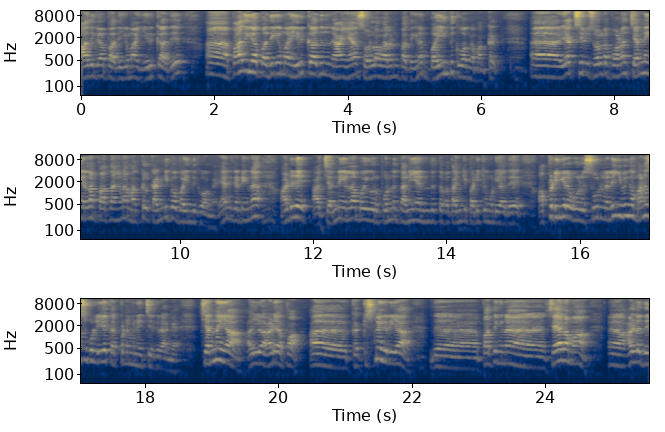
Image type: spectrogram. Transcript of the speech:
பாதுகாப்பு அதிகமாக இருக்காது. பாதுகாப்பு அதிகமாக இருக்காதுன்னு நான் ஏன் சொல்ல வரேன்னு பார்த்தீங்கன்னா பயந்துக்குவாங்க மக்கள். ஆக்சுவலி சொல்ல போனால் சென்னை எல்லாம் பார்த்தாங்கன்னா மக்கள் கண்டிப்பாக பயந்துக்குவாங்க. ஏன்னு கேட்டிங்கன்னா அடிடே சென்னை எல்லாம் போய் ஒரு பொண்ணு தனியாக இருந்து தங்கி படிக்க முடியாது அப்படிங்கிற ஒரு சூழ்நிலை இவங்க மனசுக்குள்ளேயே கற்பனை பண்ணி வச்சிருக்கிறாங்க சென்னையா? ஐயோ அடே அப்பா கிருஷ்ணகிரியா? இந்த பார்த்தீங்கன்னா சேலமா? அல்லது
